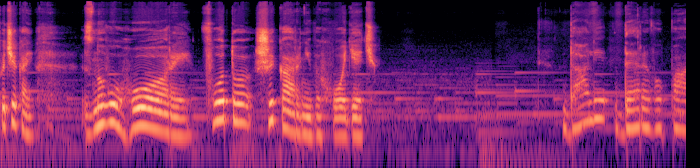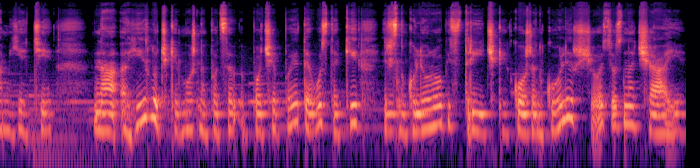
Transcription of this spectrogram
Почекай, знову гори, фото шикарні виходять. Далі дерево пам'яті. На гілочки можна почепити ось такі різнокольорові стрічки. Кожен колір щось означає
